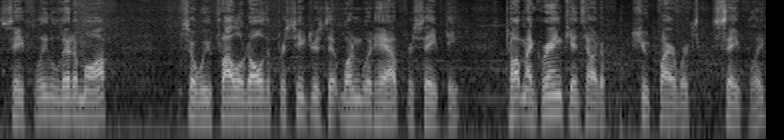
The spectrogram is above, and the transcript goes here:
safely, lit them off. So we followed all the procedures that one would have for safety. Taught my grandkids how to shoot fireworks safely.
